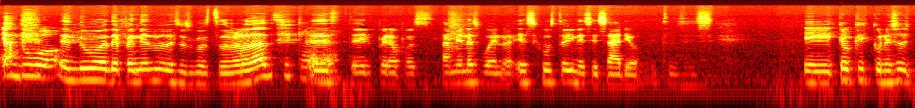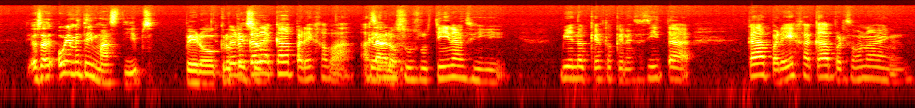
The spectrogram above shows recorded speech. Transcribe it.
En dúo. en dúo, dependiendo de sus gustos, ¿verdad? Sí, claro. Este, pero pues también es bueno, es justo y necesario. Entonces, eh, creo que con eso, o sea, obviamente hay más tips, pero creo Pero que cada, eso, cada pareja va haciendo Claro. sus rutinas y viendo qué es lo que necesita. Cada pareja, cada persona en,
